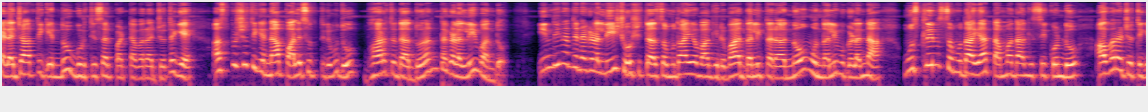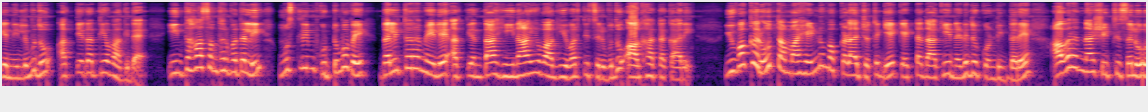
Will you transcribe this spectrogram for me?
ಕೆಳಜಾತಿಗೆಂದು ಗುರುತಿಸಲ್ಪಟ್ಟವರ ಜೊತೆಗೆ ಅಸ್ಪೃಶ್ಯತೆಯನ್ನ ಪಾಲಿಸುತ್ತಿರುವುದು ಭಾರತದ ದುರಂತಗಳಲ್ಲಿ ಒಂದು. ಇಂದಿನ ದಿನಗಳಲ್ಲಿ ಶೋಷಿತ ಸಮುದಾಯವಾಗಿರುವ ದಲಿತರ ನೋವು ನಲಿವುಗಳನ್ನು ಮುಸ್ಲಿಂ ಸಮುದಾಯ ತಮ್ಮದಾಗಿಸಿಕೊಂಡು ಅವರ ಜೊತೆಗೆ ನಿಲ್ಲುವುದು ಅತ್ಯಗತ್ಯವಾಗಿದೆ. ಇಂತಹ ಸಂದರ್ಭದಲ್ಲಿ ಮುಸ್ಲಿಂ ಕುಟುಂಬವೇ ದಲಿತರ ಮೇಲೆ ಅತ್ಯಂತ ಹೀನಾಯವಾಗಿ ವರ್ತಿಸಿರುವುದು ಆಘಾತಕಾರಿ. ಯುವಕರು ತಮ್ಮ ಹೆಣ್ಣು ಮಕ್ಕಳ ಜೊತೆಗೆ ಕೆಟ್ಟದಾಗಿ ನಡೆದುಕೊಂಡಿದ್ದರೆ ಅವರನ್ನ ಶಿಕ್ಷಿಸಲು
